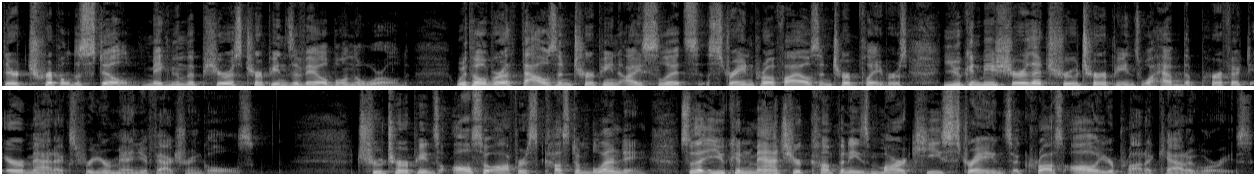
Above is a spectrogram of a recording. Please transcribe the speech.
They're triple distilled, making them the purest terpenes available in the world. With over a thousand terpene isolates, strain profiles, and terp flavors, you can be sure that True Terpenes will have the perfect aromatics for your manufacturing goals. True Terpenes also offers custom blending so that you can match your company's marquee strains across all your product categories.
